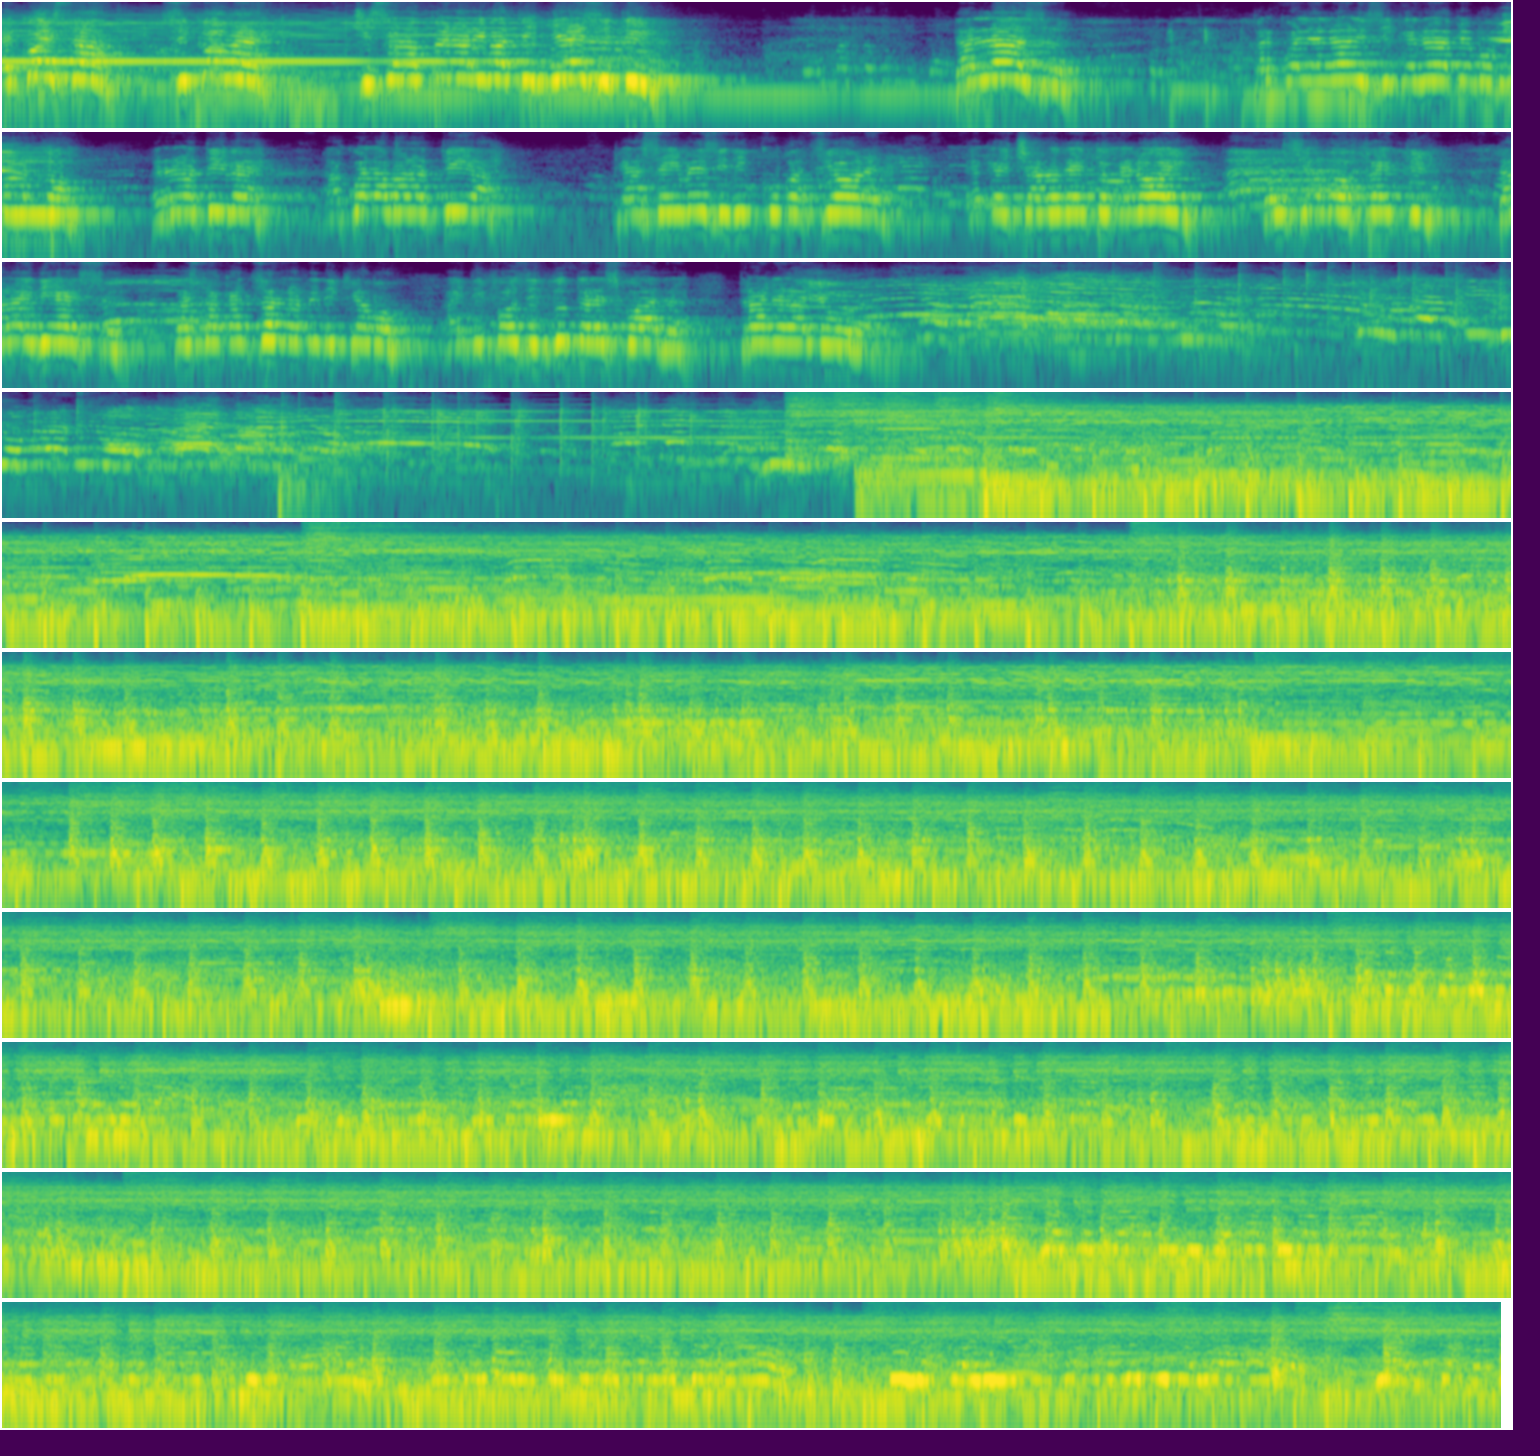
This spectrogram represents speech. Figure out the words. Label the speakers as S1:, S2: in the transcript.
S1: E questa, siccome ci sono appena arrivati gli esiti dall'ASL per quelle analisi che noi abbiamo fatto relative a quella malattia che ha sei mesi di incubazione e che ci hanno detto che noi non siamo affetti dall'AIDS. Questa canzone la dedichiamo ai tifosi di tutte le squadre, tranne la Juve. Believe I have to undo the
